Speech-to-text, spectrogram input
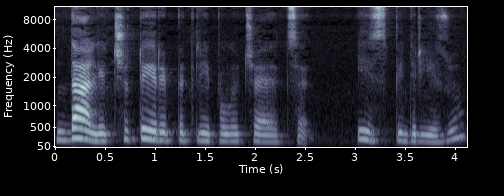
Далі 4 петлі, виходить, із підрізу.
